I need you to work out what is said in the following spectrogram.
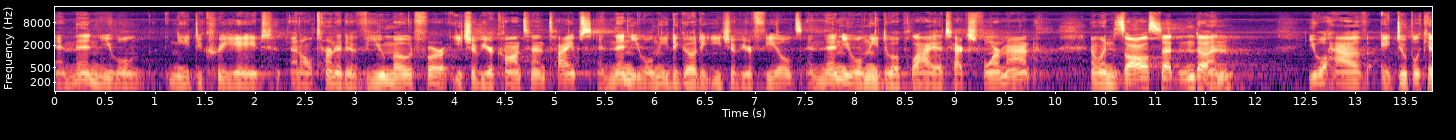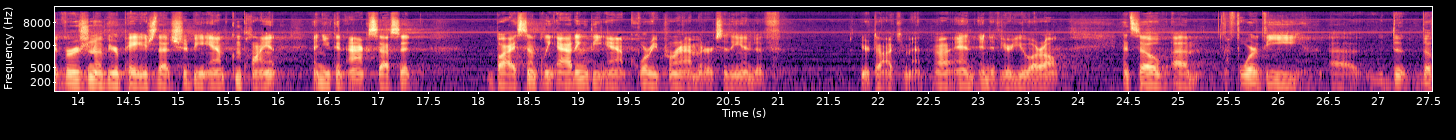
and then you will need to create an alternative view mode for each of your content types, and then you will need to go to each of your fields, and then you will need to apply a text format. And when it's all said and done, you will have a duplicate version of your page that should be AMP compliant, and you can access it by simply adding the AMP query parameter to the end of your document uh, and end of your URL. And so um, for the uh, the, the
